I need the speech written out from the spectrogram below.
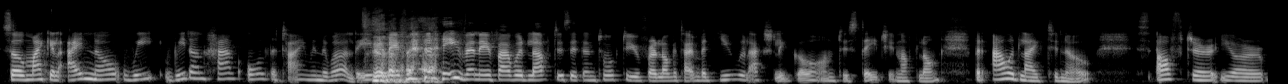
So, Michael, I know we we don't have all the time in the world, even if even if I would love to sit and talk to you for a longer time. But you will actually go on to stage in not long. But I would like to know after your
